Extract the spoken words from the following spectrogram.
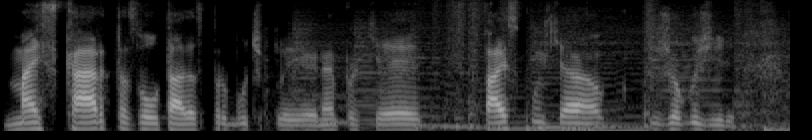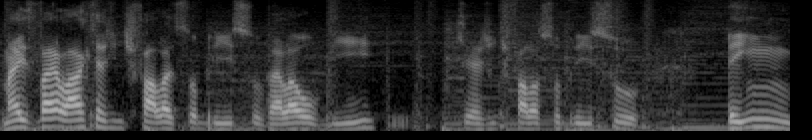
mais cartas voltadas para o multiplayer, né? Porque faz com que, a, que, o jogo gire. Mas vai lá que a gente fala sobre isso, vai lá ouvir, que a gente fala sobre isso bem,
